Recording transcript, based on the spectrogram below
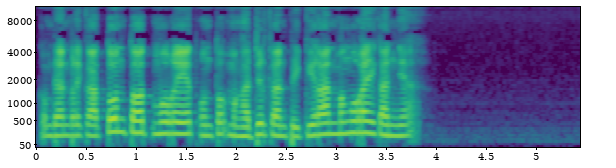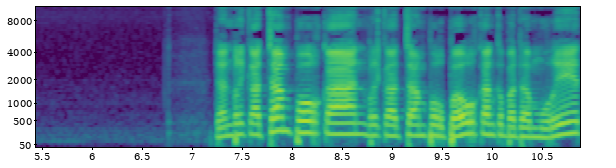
Kemudian mereka tuntut murid untuk menghadirkan pikiran menguraikannya. Dan mereka campurkan, mereka campur baurkan kepada murid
